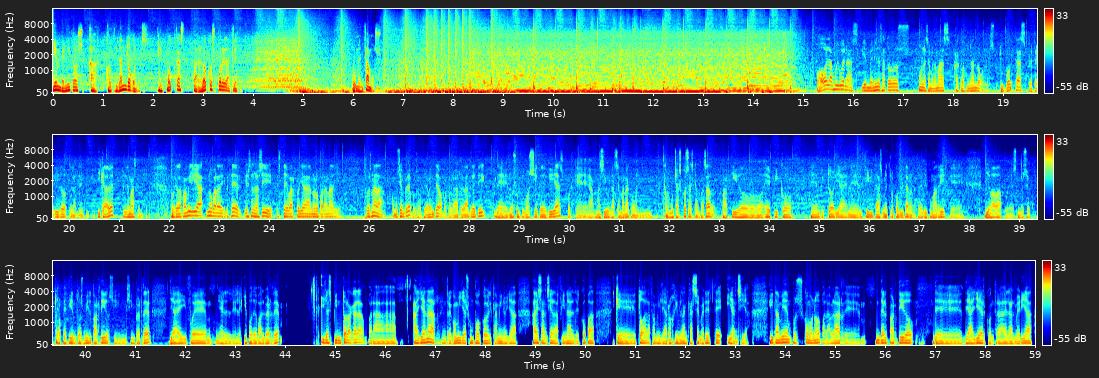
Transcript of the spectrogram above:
Bienvenidos a Cocinando Goles, el podcast para locos por el Atlético. Comenzamos. Hola, muy buenas, bienvenidos a todos una semana más a Cocinando Goles, tu podcast preferido del Atlético y cada vez el de más gente. Porque la familia no para de crecer y esto es así, este barco ya no lo para nadie. Pues nada, como siempre, pues obviamente vamos a hablar del Athletic de los últimos siete días, porque ha sido una semana con, con muchas cosas que han pasado. Partido épico en victoria en el Civitas Metropolitano, el Atlético Madrid, que llevaba, pues, no sé, tropecientos mil partidos sin, sin perder. Y ahí fue el, el equipo de Valverde y les pintó la cara para allanar, entre comillas, un poco el camino ya a esa ansiada final de Copa que toda la familia rojiblanca se merece y ansía. Y también, pues, como no, para hablar de, del partido de, de ayer contra el Almería,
